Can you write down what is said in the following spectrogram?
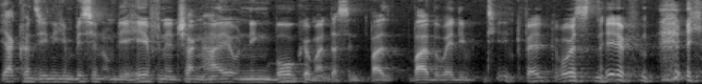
Ja, können Sie nicht ein bisschen um die Häfen in Shanghai und Ningbo kümmern? Das sind, by, by the way, die, die weltgrößten Häfen. Ich,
